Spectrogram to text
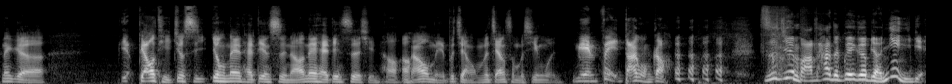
那个标题就是用那台电视，然后那台电视的型号，然后我们也不讲我们讲什么新闻，免费打广告，直接把它的规格表念一遍。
